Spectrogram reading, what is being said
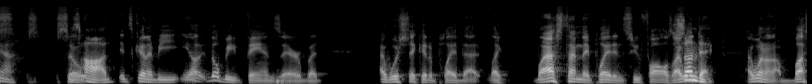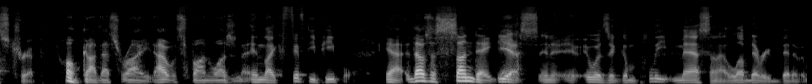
Yeah. So odd. it's going to be, you know, there'll be fans there, but I wish they could have played that. Like last time they played in Sioux Falls, I went- Sunday. I went on a bus trip Oh God, that's right. That was fun, wasn't it? and like 50 people. yeah, that was a Sunday game. Yes, and it, it was a complete mess, and I loved every bit of it.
